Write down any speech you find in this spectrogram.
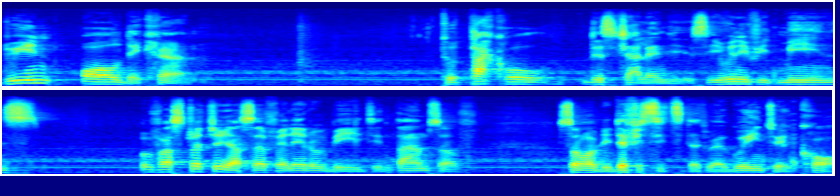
doing all they can to tackle these challenges, even if it means overstretching yourself a little bit in terms of some of the deficits that we are going to incur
